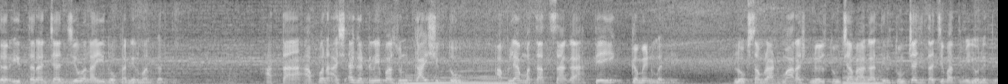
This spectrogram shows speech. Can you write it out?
तर इतरांच्या जीवालाही धोका निर्माण करते. आत्ता आपण अशा घटनेपासून काय शिकतो? आपल्या मतात सांगा तेही कमेंटमध्ये. लोकसम्राट महाराष्ट्र न्यूज तुमच्या भागातील तुमच्या हिताची बातमी घेऊन येतोय.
